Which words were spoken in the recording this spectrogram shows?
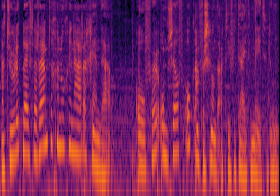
Natuurlijk blijft er ruimte genoeg in haar agenda over om zelf ook aan verschillende activiteiten mee te doen.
